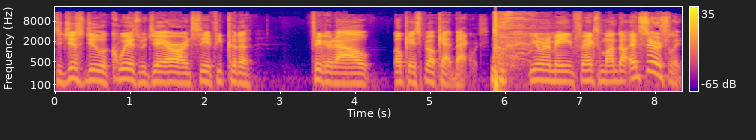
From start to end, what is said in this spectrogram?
to just do a quiz with JR and see if he could have figured out, okay, spell cat backwards. you know what I mean? For X amount of. And seriously,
